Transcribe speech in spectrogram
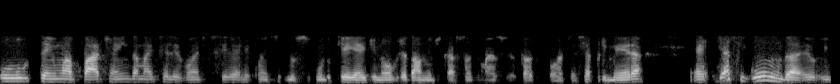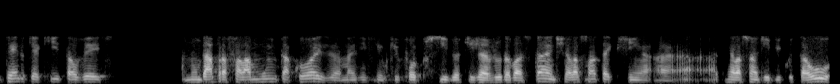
ou tem uma parte ainda mais relevante que seria reconhecido no segundo Q, e aí, de novo, já dá uma indicação de mais resultado forte. Essa é a primeira. E a segunda, eu entendo que aqui talvez não dá pra falar muita coisa, mas enfim, o que for possível aqui já ajuda bastante. Em relação à Techfin, em relação à JV com o Itaú,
